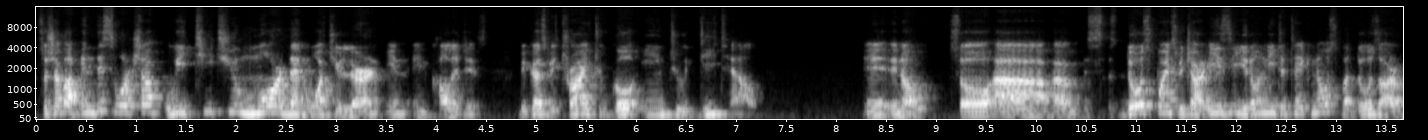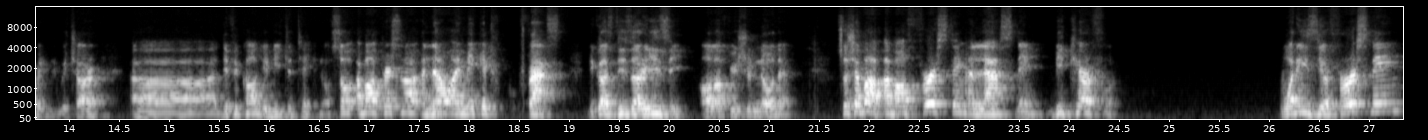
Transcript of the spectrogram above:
So shabab in this workshop we teach you more than what you learn in in colleges because we try to go into detail Eh, you know? So uh, um, those points which are easy you don't need to take notes but those are which are uh, difficult you need to take notes. So about personal and now i make it fast because these are easy. All of you should know them so shabab about first name and last name be careful. What is your first name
